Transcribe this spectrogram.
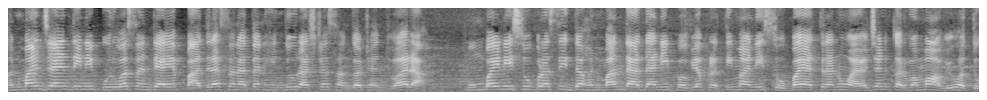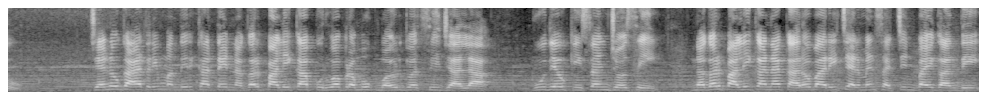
હનુમાન જયંતિની પૂર્વ સંધ્યાએ પાદરા સનાતન હિન્દુ રાષ્ટ્ર સંગઠન દ્વારા મુંબઈની સુપ્રસિદ્ધ હનુમાન દાદાની ભવ્ય પ્રતિમાની શોભાયાત્રાનું આયોજન કરવામાં આવ્યું હતું. જેનું ગાયત્રી મંદિર ખાતે નગરપાલિકા પૂર્વ પ્રમુખ મયુરધ્વજસિંહ ઝાલા, ભૂદેવ કિશન જોશી નગરપાલિકાના કારોબારી ચેરમેન સચિનભાઈ ગાંધી,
